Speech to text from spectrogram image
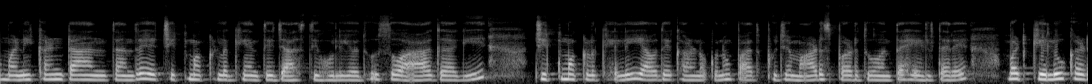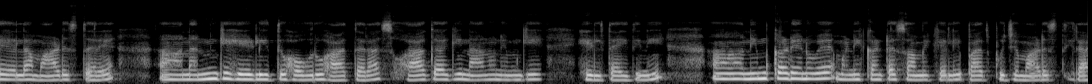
ಮಣಿಕಂಠ ಅಂತಂದರೆ ಚಿಕ್ಕ ಮಕ್ಕಳಿಗೆ ಅಂತ ಜಾಸ್ತಿ ಹೊಲಿಯೋದು. ಸೊ, ಹಾಗಾಗಿ ಚಿಕ್ಕ ಮಕ್ಕಳ ಕೈಲಿ ಯಾವುದೇ ಕಾರಣಕ್ಕೂ ಪಾದಪೂಜೆ ಮಾಡಿಸ್ಬಾರ್ದು ಅಂತ ಹೇಳ್ತಾರೆ. ಬಟ್, ಕೆಲವು ಕಡೆ ಎಲ್ಲ ಮಾಡಿಸ್ತಾರೆ. ನನಗೆ ಹೇಳಿದ್ದು ಅವರು ಆ ಥರ. ಸೊ ಹಾಗಾಗಿ ನಾನು ನಿಮಗೆ ಹೇಳ್ತಾ ಇದ್ದೀನಿ. ನಿಮ್ಮ ಕಡೆನೂ ಮಣಿಕಂಠ ಸ್ವಾಮಿ ಕೈಲಿ ಪಾದಪೂಜೆ ಮಾಡಿಸ್ತೀರಾ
